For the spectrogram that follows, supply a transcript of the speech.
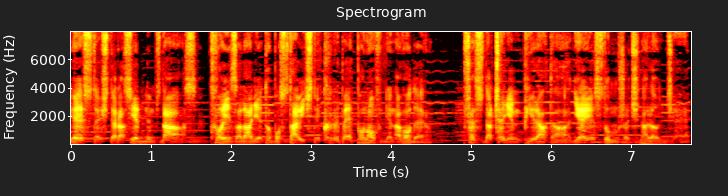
Jesteś teraz jednym z nas. Twoje zadanie to postawić tę krypę ponownie na wodę. Przeznaczeniem pirata nie jest umrzeć na lądzie.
